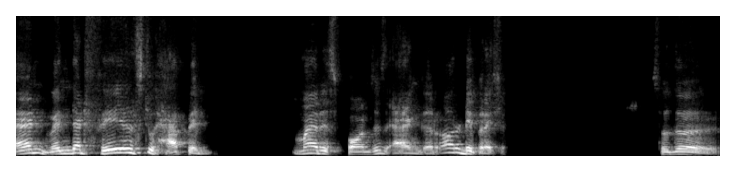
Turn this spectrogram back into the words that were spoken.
And when that fails to happen, my response is anger or depression. So the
